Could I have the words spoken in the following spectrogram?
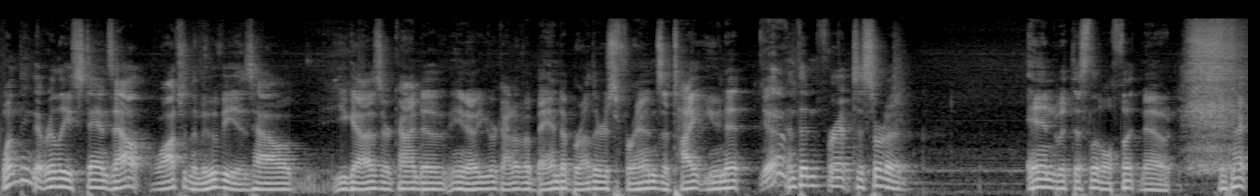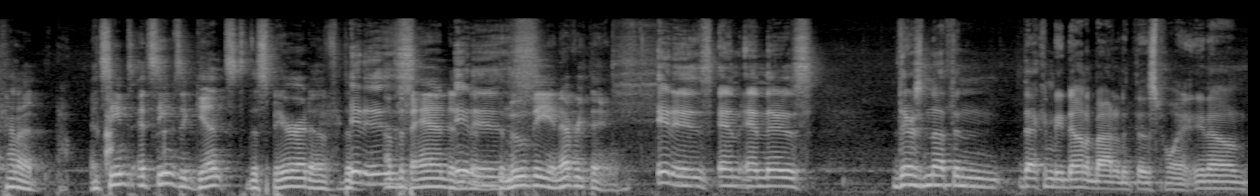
One thing that really stands out watching the movie is how you guys are kind of, you know, you were kind of a band of brothers, friends, a tight unit. Yeah. And then for it to sort of end with this little footnote, isn't that kind of. It seems it seems against the spirit of the It is. of the band and It the, is. the movie and everything. It is, and and there's there's nothing that can be done about it at this point. You know,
